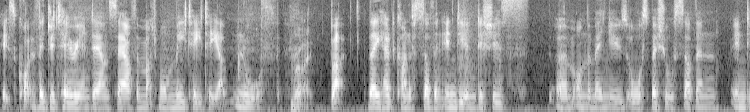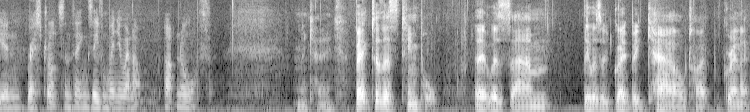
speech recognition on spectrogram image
It's quite vegetarian down south and much more meat eaty up north. Right. but they had kind of southern Indian dishes um, on the menus or special southern Indian restaurants and things, even when you went up up north. Okay. Back to this temple. It was um, there was a great big cow type granite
